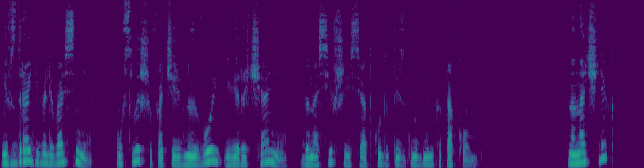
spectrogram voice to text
и вздрагивали во сне, услышав очередной вой или рычание, доносившееся откуда-то из глубин катакомб. На ночлег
